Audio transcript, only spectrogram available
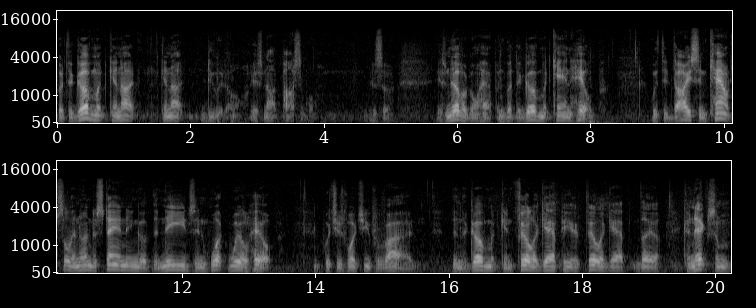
But the government cannot cannot do it all. It's not possible. It's a it's never going to happen. But the government can help with advice and counsel and understanding of the needs and what will help, which is what you provide. Then the government can fill a gap here, fill a gap there, connect some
